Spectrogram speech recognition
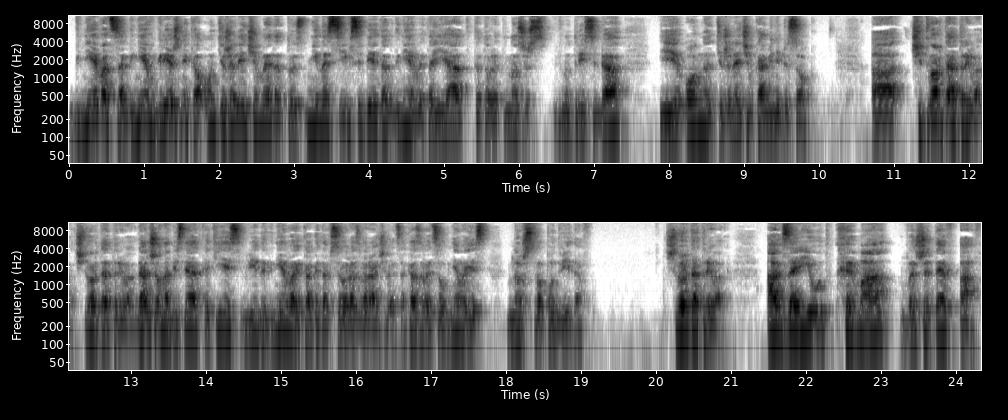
Гневаться, гнев грешника, он тяжелее, чем этот. То есть не носи в себе этот гнев. Это яд, который ты носишь внутри себя, и он тяжелее, чем камень и песок. А, четвертый отрывок, четвертый отрывок. Дальше он объясняет, какие есть виды гнева и как это все разворачивается. Оказывается, у гнева есть множество подвидов. Четвертый отрывок. Ахзарют хема вешетев аф.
